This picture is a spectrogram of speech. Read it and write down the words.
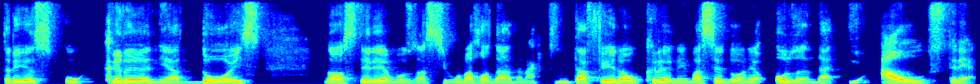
3, Ucrânia 2. Nós teremos na segunda rodada, na quinta-feira, Ucrânia e Macedônia, Holanda e Áustria.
